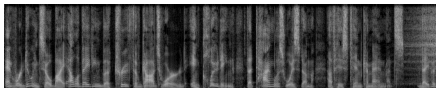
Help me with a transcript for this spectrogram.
and we're doing so by elevating the truth of God's Word, including the timeless wisdom of His Ten Commandments. David?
